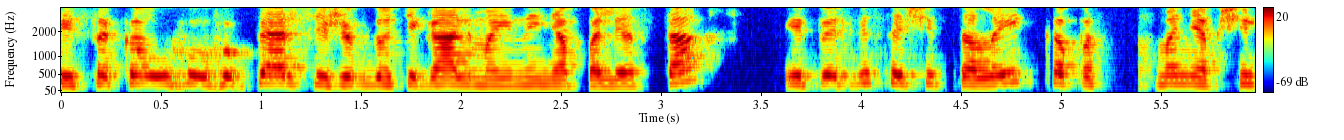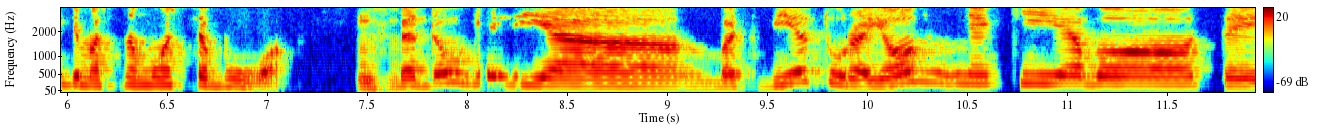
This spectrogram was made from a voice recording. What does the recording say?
kai sakau, persižegnoti galima, jinai nepaliesta. Ir per visą šitą laiką pas mane apšildymas namuose buvo. Mhm. Bet daugelį bet vietų rajonė Kijevo, tai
